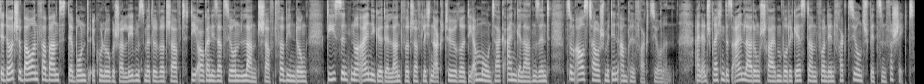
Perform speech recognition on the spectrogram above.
der Deutsche Bauernverband, der Bund Ökologischer Lebensmittelwirtschaft, die Organisation Landschaft Verbindung. Dies sind nur einige der landwirtschaftlichen Akteure, die am Montag eingeladen sind zum Austausch mit den Ampelfraktionen. Ein entsprechendes Einladungsschreiben wurde gestern von den Fraktionsspitzen verschickt.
